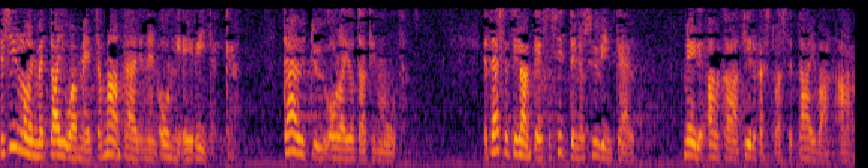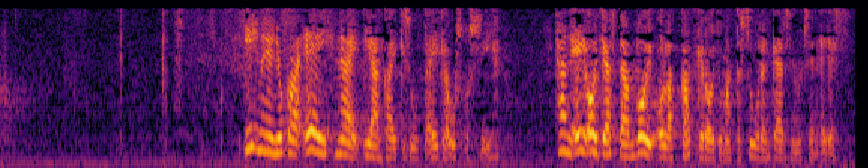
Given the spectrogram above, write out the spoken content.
Ja silloin me tajuamme, että maanpäällinen onni ei riitäkään. Täytyy olla jotakin muuta. Ja tässä tilanteessa sitten, jos hyvin käy, meille alkaa kirkastua se taivaan arvo. Ihminen, joka ei näe iankaikkisuutta eikä usko siihen, hän ei oikeastaan voi olla katkeroitumatta suuren kärsimyksen edessä.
